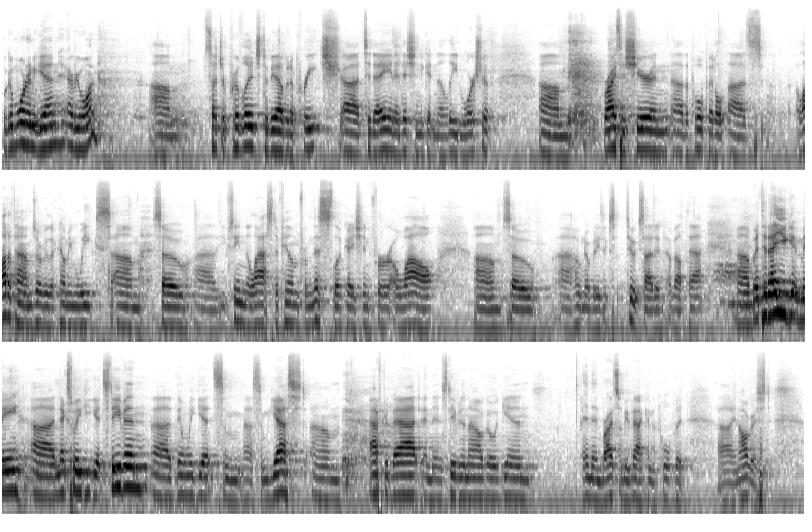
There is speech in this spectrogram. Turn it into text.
Well, good morning again, everyone. Um, such a privilege to be able to preach uh, today, in addition to getting to lead worship. Um, Bryce is sharing uh, the pulpit uh, a lot of times over the coming weeks, um, so uh, you've seen the last of him from this location for a while. Um, so I hope nobody's ex- too excited about that. Uh, but today you get me. Uh, next week you get Stephen. Then we get some some guests um, after that, and then Stephen and I will go again, and then Bryce will be back in the pulpit uh, in August.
